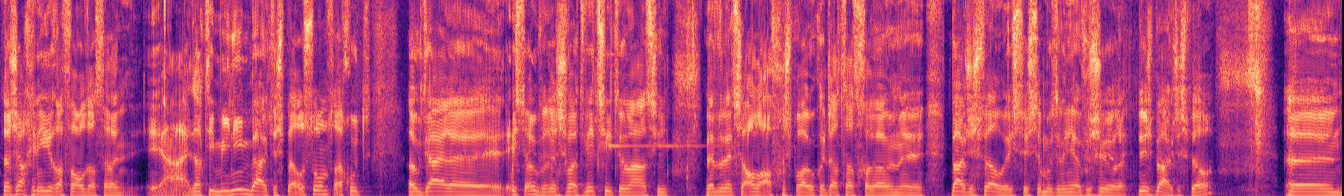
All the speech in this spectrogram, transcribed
dan zag je in ieder geval dat er een, ja, dat die miniem buitenspel stond. Maar goed, ook daar eh, is het ook weer een zwart-wit situatie. We hebben met z'n allen afgesproken dat dat gewoon eh, buitenspel is. Dus daar moeten we niet over zeuren. Dus buitenspel. Ehm,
